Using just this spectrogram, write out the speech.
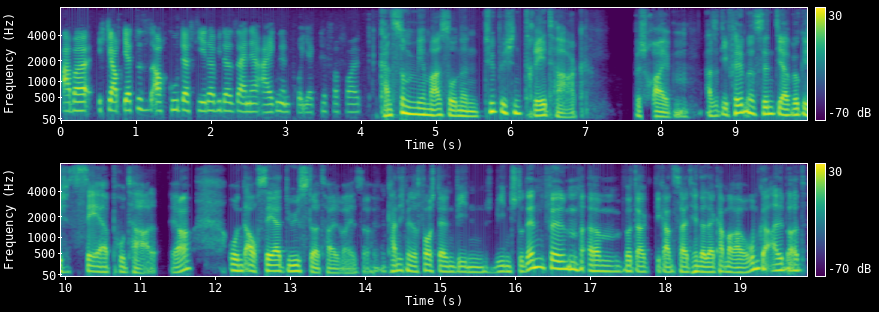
aber ich glaube, jetzt ist es auch gut, dass jeder wieder seine eigenen Projekte verfolgt. Kannst du mir mal so einen typischen Drehtag beschreiben? Also die Filme sind ja wirklich sehr brutal, ja, und auch sehr düster teilweise. Kann ich mir das vorstellen wie ein, wie ein Studentenfilm? Ähm, wird da die ganze Zeit hinter der Kamera rumgealbert?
